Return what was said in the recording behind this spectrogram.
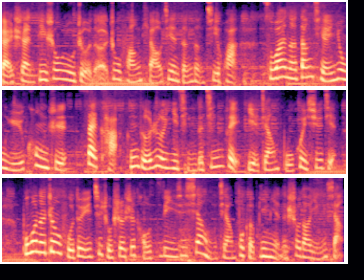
改善低收入者的住房条件等等计划。此外呢，当前用于控制塞卡亨德热疫情的经费也将不会削减。不过呢，政府对于基础设施投资的一些项目。将不可避免地受到影响。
